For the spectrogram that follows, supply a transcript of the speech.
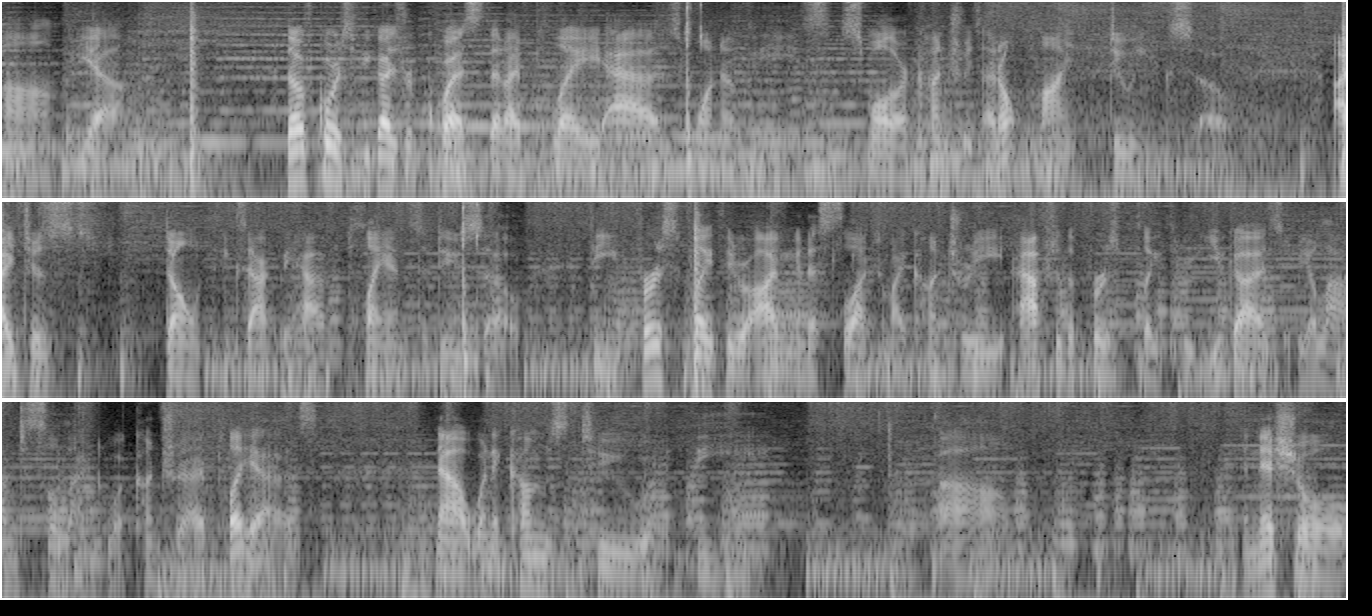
Um, but yeah. Though, of course, if you guys request that I play as one of these smaller countries, I don't mind doing so. I just don't exactly have plans to do so. The first playthrough, I'm going to select my country. After the first playthrough, you guys will be allowed to select what country I play as. Now, when it comes to the um, initial,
